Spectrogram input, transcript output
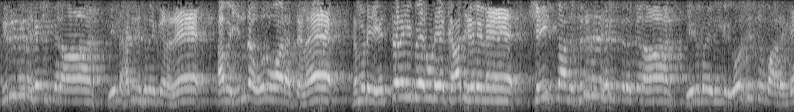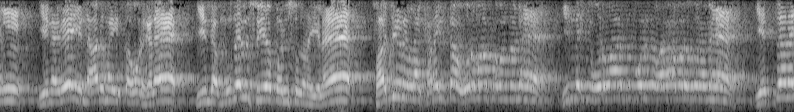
சிறுநீர் கழிக்கிறார் என்று ஹதீஸ் இருக்கிறது. அவ இந்த ஒரு வாரத்துல நம்முடைய எத்தனை பேருடைய காதுகளிலே ஷைத்தான் சிறுநீர் கழித்திருக்கிறான் என்பதை நீங்கள் யோசித்து பாருங்கள். எனவே என் அருமை சகோதரர்களே இந்த முதல் சுய பரிசோதனையில ஃபஜ்ர்ல கரெக்டா ஒரு மாசம் வந்தோமே. இன்னைக்கு ஒரு வாரத்துக்கு ஒரு வராம இருக்கிறோமே. எத்தனை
